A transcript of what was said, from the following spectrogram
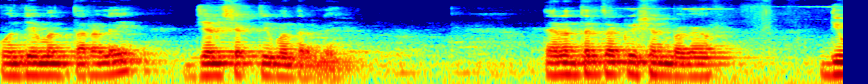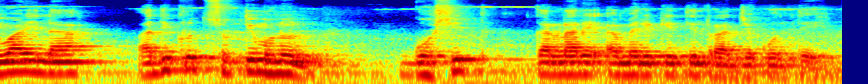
कोणते मंत्रालय? जलशक्ती मंत्रालय. त्यानंतरचा क्वेश्चन बघा. दिवाळीला अधिकृत सुट्टी म्हणून घोषित करणारे अमेरिकेतील राज्य कोणते?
